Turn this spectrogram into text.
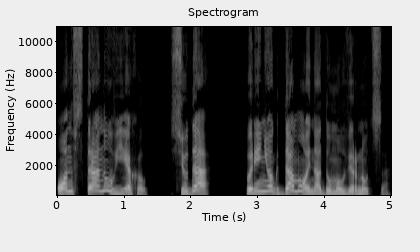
Он в страну въехал, сюда. Паренек домой надумал вернуться.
